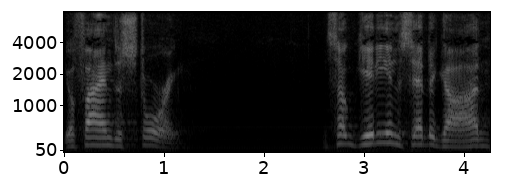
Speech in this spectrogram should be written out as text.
you'll find the story. And so Gideon said to God,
